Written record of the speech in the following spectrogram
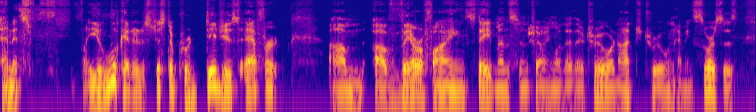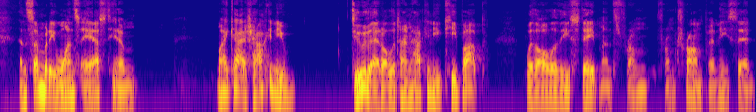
and it's you look at it, it's just a prodigious effort um, of verifying statements and showing whether they're true or not true and having sources. And somebody once asked him, "My gosh, how can you do that all the time? How can you keep up with all of these statements from from Trump?" And he said,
